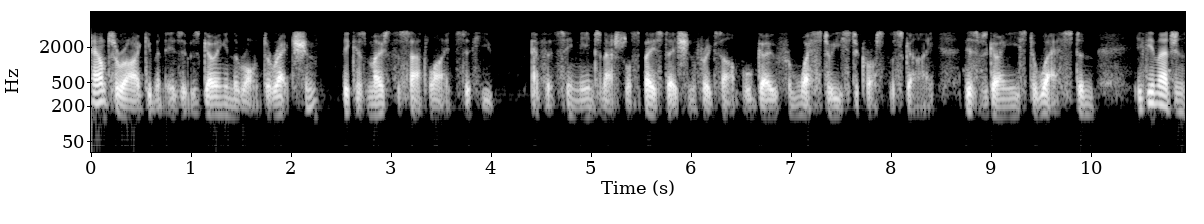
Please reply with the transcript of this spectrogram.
counter argument is it was going in the wrong direction because most of the satellites, if you ever seen the International Space Station, for example, go from west to east across the sky, this was going east to west. And if you imagine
